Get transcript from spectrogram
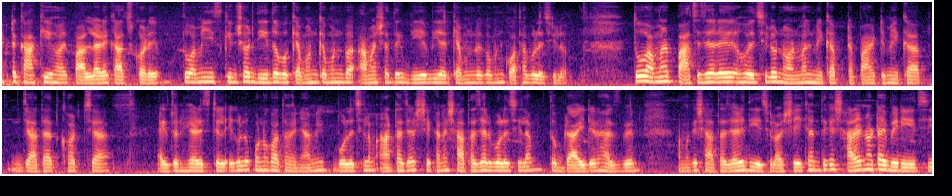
একটা কাকি হয়, পার্লারে কাজ করে। তো আমি স্ক্রিনশট দিয়ে দেবো, কেমন কেমন বা আমার সাথে বিহেভিয়ার কেমন কেমন কথা বলেছিল। তো আমার পাঁচ হাজারে হয়েছিল নর্মাল মেকআপটা পার্টি মেকআপ যাতায়াত খরচা একজন হেয়ার স্টাইল এগুলো কোনো কথা হয়নি। আমি বলেছিলাম আট হাজার, সেখানে সাত হাজার বলেছিলাম। তো ব্রাইডের হাজব্যান্ড আমাকে সাত হাজারই দিয়েছিলো। আর সেইখান থেকে সাড়ে নটায় বেরিয়েছি।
